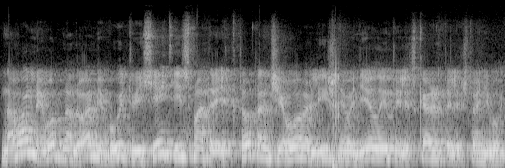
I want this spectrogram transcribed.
Навальный вот над вами будет висеть и смотреть, кто там чего лишнего делает или скажет, или что-нибудь.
